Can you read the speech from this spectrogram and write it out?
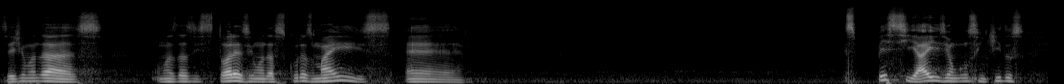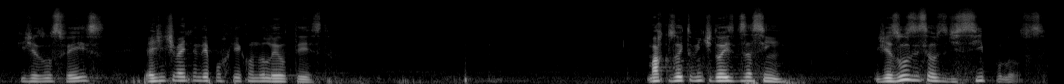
seja uma das, uma das histórias e uma das curas mais é, especiais, em alguns sentidos, que Jesus fez. E a gente vai entender por que quando lê o texto. Marcos 8, 22 diz assim: Jesus e seus discípulos.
